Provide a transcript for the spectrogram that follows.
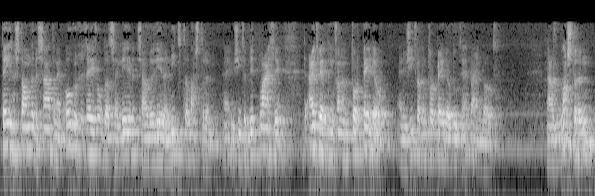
tegenstander, de Satan, heb overgegeven, opdat zij zouden leren niet te lasteren. u ziet op dit plaatje de uitwerking van een torpedo. En u ziet wat een torpedo doet hè, bij een boot. Nou, lasteren,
